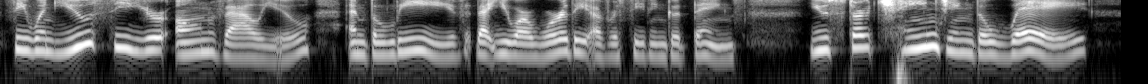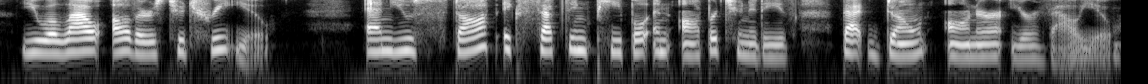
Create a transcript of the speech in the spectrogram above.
See, when you see your own value and believe that you are worthy of receiving good things, you start changing the way you allow others to treat you. And you stop accepting people and opportunities that don't honor your value.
